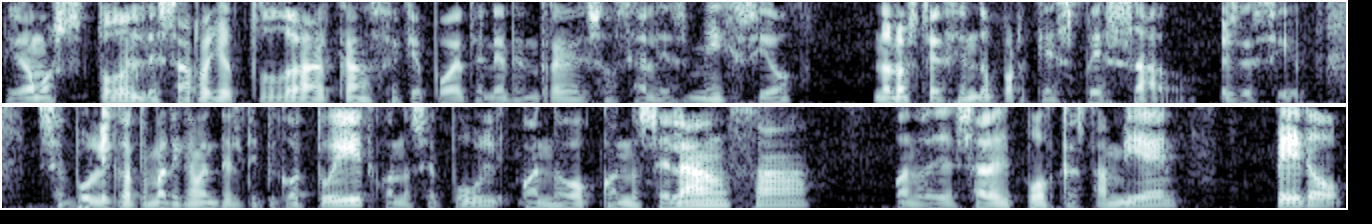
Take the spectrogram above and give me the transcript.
digamos, todo el desarrollo, todo el alcance que puede tener en redes sociales Mixio, no lo estoy haciendo porque es pesado. Es decir, se publica automáticamente el típico tweet cuando se cuando, cuando se lanza, cuando sale el podcast también. Pero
